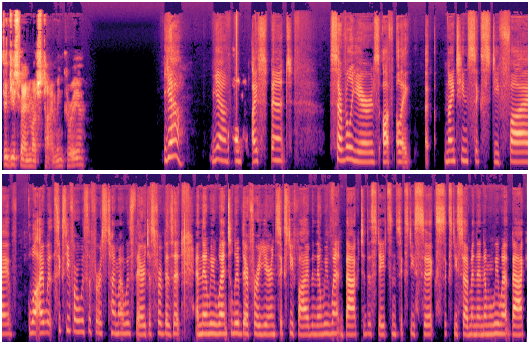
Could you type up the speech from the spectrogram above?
Did you spend much time in Korea? Yeah, yeah. I spent several years off, like uh, 1965. Well, I was 64 was the first time I was there just for a visit, and then we went to live there for a year in 65, and then we went back to the states in 66, 67, and then we went back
